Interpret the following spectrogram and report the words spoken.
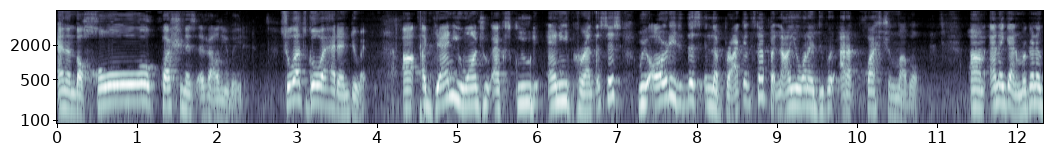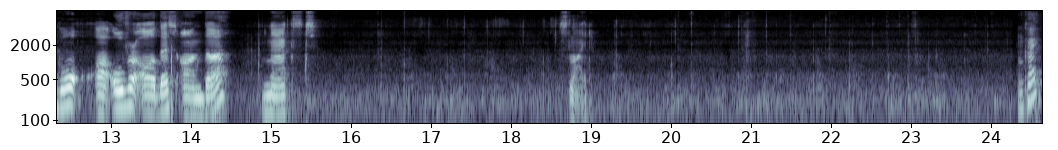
and then the whole question is evaluated. So let's go ahead and do it. Uh, again, you want to exclude any parenthesis. We already did this in the bracket step, but now you want to do it at a question level. Um, and again, we're going to go uh, over all this on the next slide. Okay?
